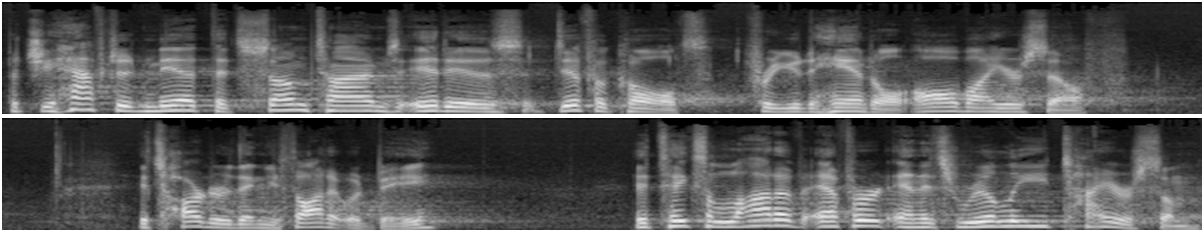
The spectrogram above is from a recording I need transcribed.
But you have to admit that sometimes it is difficult for you to handle all by yourself. It's harder than you thought it would be. It takes a lot of effort and it's really tiresome.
